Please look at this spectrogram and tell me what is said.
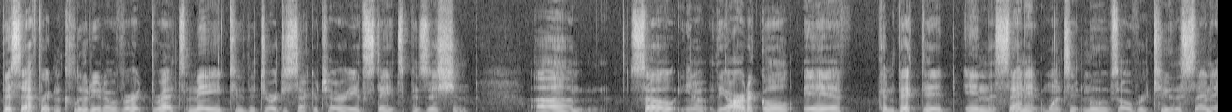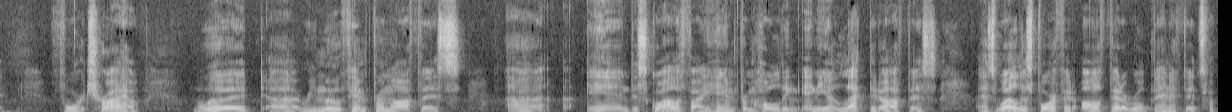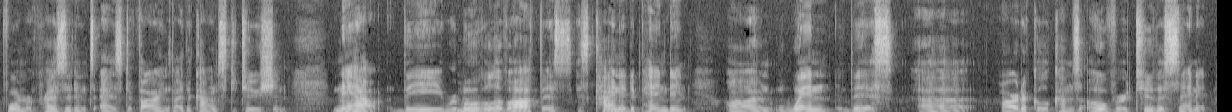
This effort included overt threats made to the Georgia Secretary of State's position. Um, so, you know, the article, if convicted in the Senate, once it moves over to the Senate for trial, would uh, remove him from office uh, and disqualify him from holding any elected office, as well as forfeit all federal benefits for former presidents as defined by the Constitution. Now, the removal of office is kind of dependent on when this uh, article comes over to the Senate.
